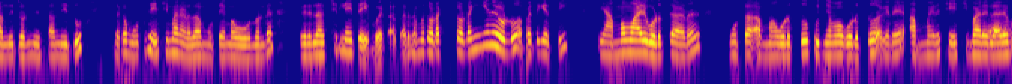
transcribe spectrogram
വന്നിട്ടുണ്ട്. നിസാ നീതു ഇതൊക്കെ മൂത്ത ചേച്ചിമാരാണ്. അതാ മൂത്തയമ്മ പോകുന്നുണ്ട്. ഇവരെല്ലാം ഇച്ചിരി ആയി പോയിട്ടോ. അതായത് നമ്മൾ തുടങ്ങിയതേ ഉള്ളൂ. അപ്പോഴത്തേക്ക് എത്തി. ഈ അമ്മമാർ കൊടുക്കുകയാണ് മൂത്ത അമ്മ കൊടുത്തു കുഞ്ഞമ്മ കൊടുത്തു. അങ്ങനെ അമ്മയുടെ ചേച്ചിമാരെല്ലാവരും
